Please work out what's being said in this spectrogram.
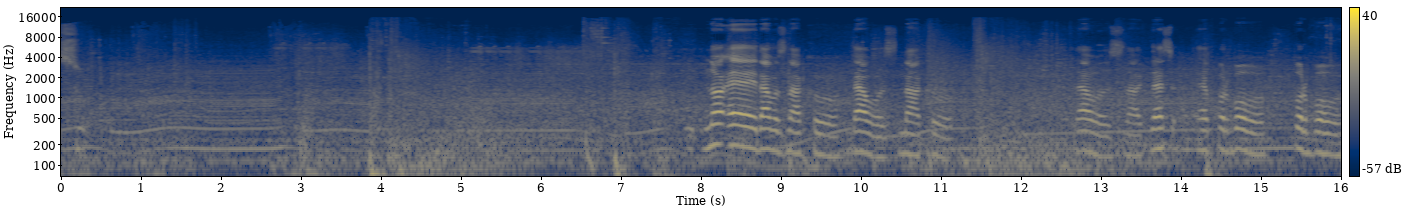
Su- No, hey, that was not cool. That was not cool. That was not. That's eh, por bobo, por bobo.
